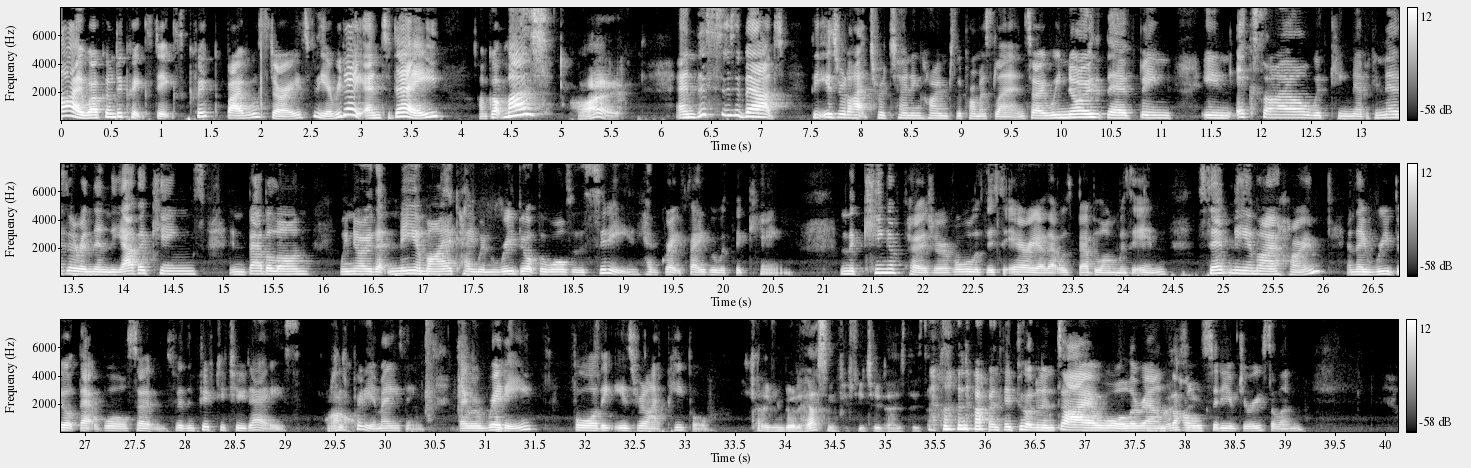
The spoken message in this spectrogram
Hi, welcome to Quick Sticks, quick Bible stories for the everyday. And today I've got Muzz, Hi. and this is about the Israelites returning home to the promised land. So we know that they've been in exile with King Nebuchadnezzar and then the other kings in Babylon. We know that Nehemiah came and rebuilt the walls of the city and had great favor with the king. And the king of Persia, of all of this area that was Babylon was in, sent Nehemiah home and they rebuilt that wall. So it was within 52 days, which is Wow. pretty amazing. They were ready for the Israelite people. You can't even build a house in 52 days these days. no, and they built an entire wall around the whole city of Jerusalem.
